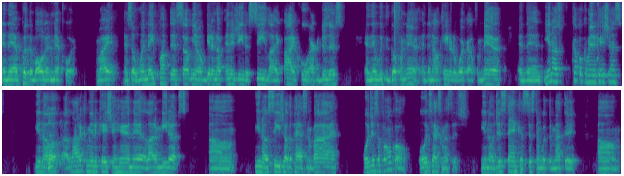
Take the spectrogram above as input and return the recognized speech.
And then put the ball in their court, right? And so when they pump this up, you know, get enough energy to see like, all right, cool, I can do this. And then we could go from there. And then I'll cater the workout from there. And then, you know, a couple communications, you know, yeah. a lot of communication here and there, a lot of meetups, um, you know, see each other passing by, or just a phone call or a text message, you know, just staying consistent with the method. Um,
